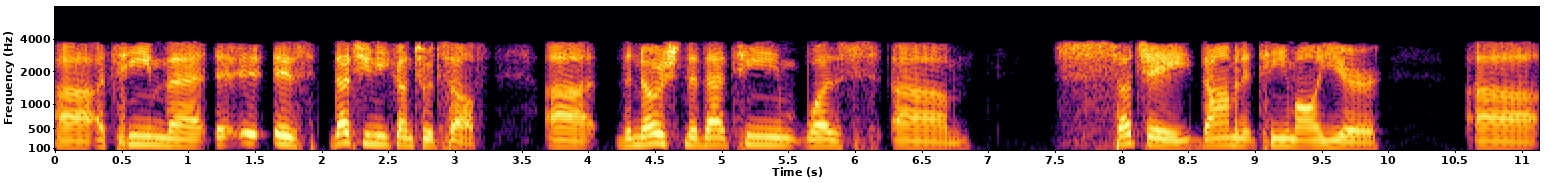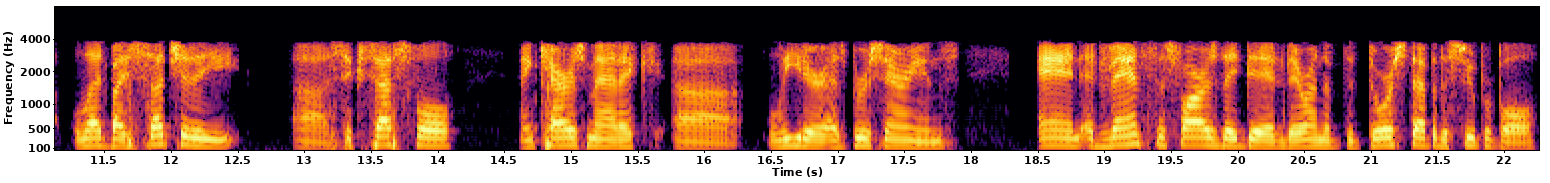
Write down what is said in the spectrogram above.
uh, a team that is that's unique unto itself. Uh, the notion that that team was um, such a dominant team all year, uh, led by such a uh, successful and charismatic uh, leader as Bruce Arians and advanced as far as they did. They were on the, the doorstep of the Super Bowl.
